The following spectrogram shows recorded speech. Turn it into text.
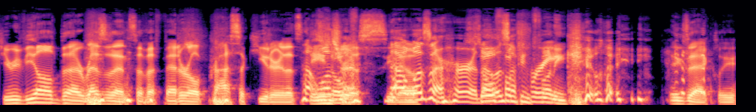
She revealed the residence of a federal prosecutor. That's That wasn't- dangerous. you that know? wasn't her. So that was a fucking funny. freak. Exactly.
